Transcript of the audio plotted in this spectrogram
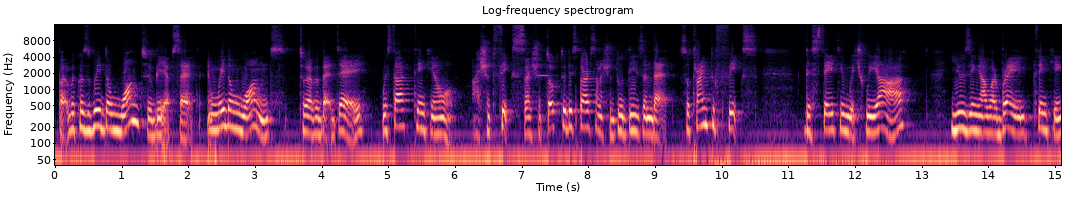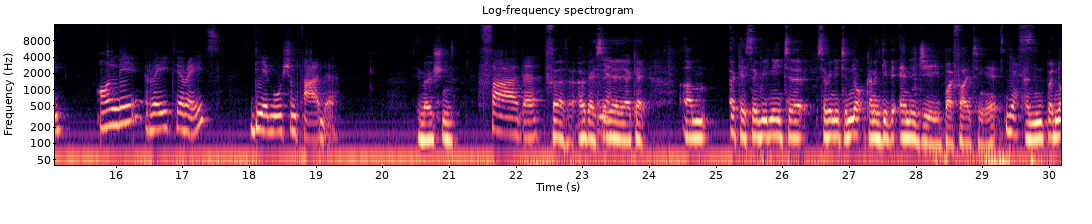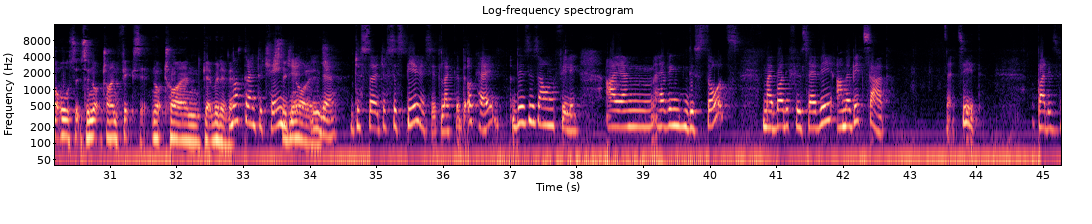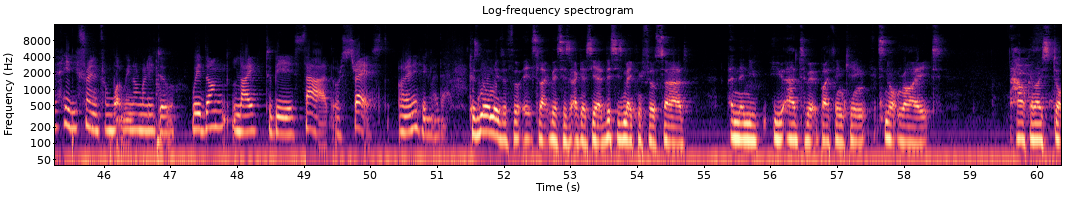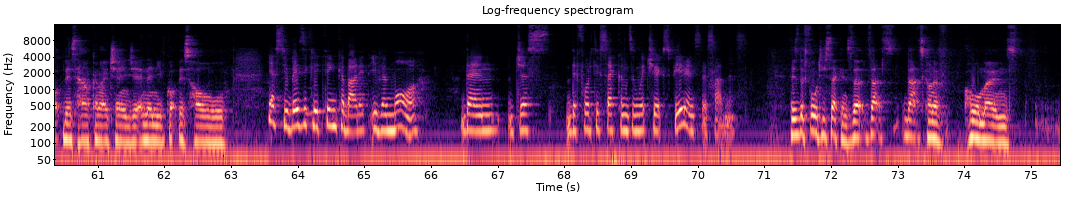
But because we don't want to be upset and we don't want to have a bad day, we start thinking, oh, I should fix, I should talk to this person, I should do this and that. So trying to fix the state in which we are using our brain thinking only reiterates the emotion further. Emotion? Further. Further. Okay, so yeah, yeah, yeah okay. Um, Okay, so we need to so we need to not kind of give it energy by fighting it. Yes. And but not also so not try and fix it, not try and get rid of it. Not trying to change it acknowledge. either. Just uh, just experience it. Like okay, this is how I'm feeling. I am having these thoughts. My body feels heavy. I'm a bit sad. That's it. But it's very different from what we normally do. We don't like to be sad or stressed or anything like that. Because normally the thought it's like this is I guess yeah this is making me feel sad, and then you you add to it by thinking it's not right. How can I stop this? How can I change it? And then you've got this whole Yes, you basically think about it even more than just the 40 seconds in which you experience the sadness. is the forty seconds that that's that's kind of hormones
